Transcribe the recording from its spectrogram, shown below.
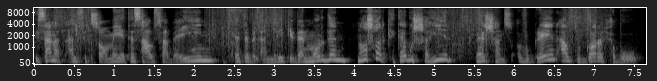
في سنة 1979 الكاتب الأمريكي دان مورجان نشر كتابه الشهير Merchants of Grain أو تجار الحبوب.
